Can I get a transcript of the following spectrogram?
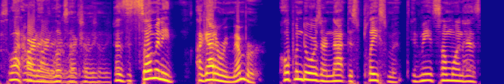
It's a lot harder than it looks, actually. There's so many I gotta remember. Open doors are not displacement. It means someone has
